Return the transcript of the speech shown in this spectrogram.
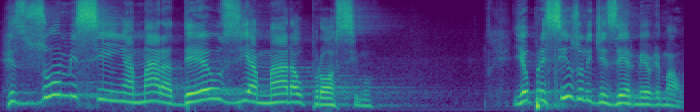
Resume-se em amar a Deus e amar ao próximo. E eu preciso lhe dizer, meu irmão,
